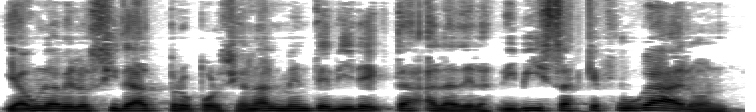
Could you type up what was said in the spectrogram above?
y a una velocidad proporcionalmente directa a la de las divisas que fugaron.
